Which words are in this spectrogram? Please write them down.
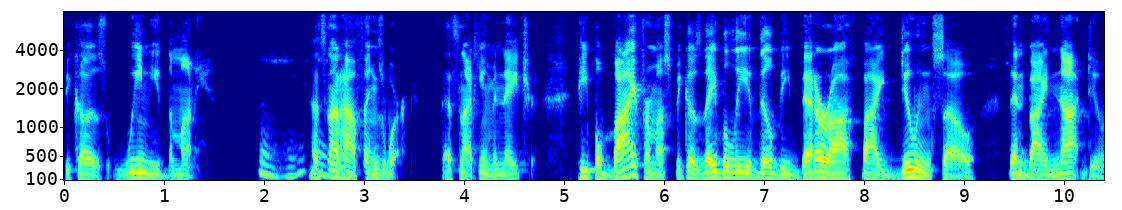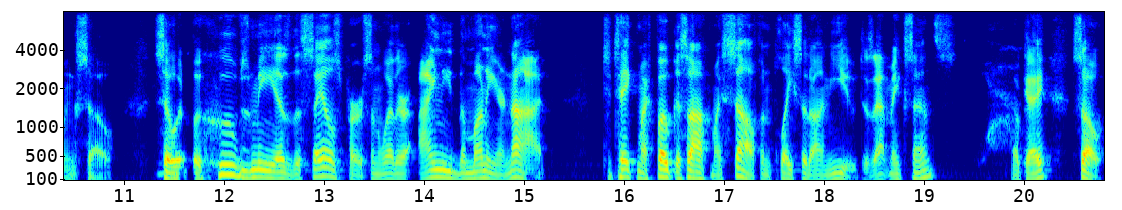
because we need the money. Mm-hmm. That's not how mm-hmm. things work. That's not human nature. People buy from us because they believe they'll be better off by doing so than by not doing so. So mm-hmm. it behooves me as the salesperson, whether I need the money or not, to take my focus off myself and place it on you. Does that make sense? Yeah. Okay. So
